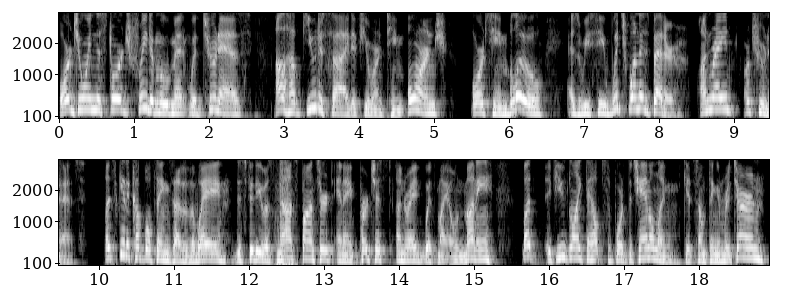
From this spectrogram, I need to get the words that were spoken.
or join the storage freedom movement with TrueNAS, I'll help you decide if you are in Team Orange or Team Blue as we see which one is better, Unraid or TrueNAS. Let's get a couple things out of the way. This video is not sponsored and I purchased Unraid with my own money, but if you'd like to help support the channel and get something in return,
